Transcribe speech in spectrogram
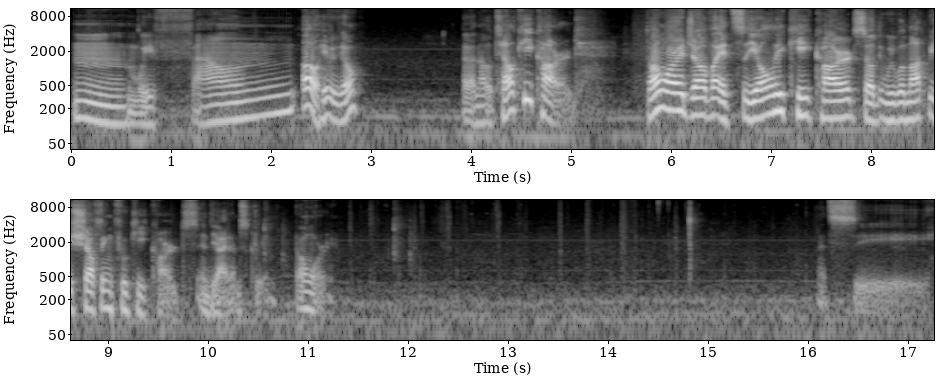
Hmm, we found. Oh, here we go. An hotel key card. Don't worry, Jova. It's the only key card, so we will not be shuffling through key cards in the item screen. Don't worry. Let's see.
